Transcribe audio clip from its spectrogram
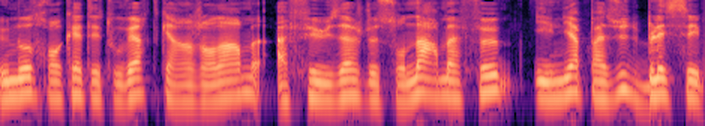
Une autre enquête est ouverte car un gendarme a fait usage de son arme à feu. Il n'y a pas eu de blessés.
